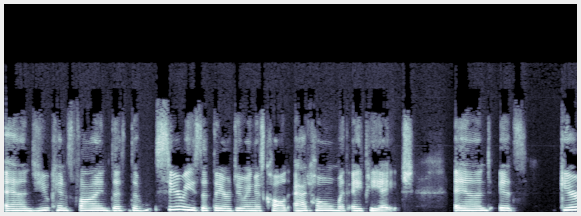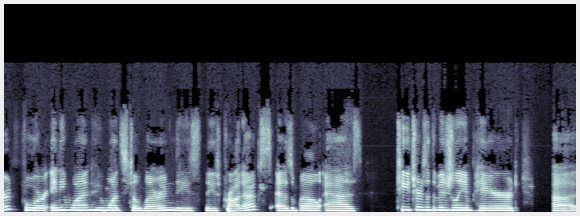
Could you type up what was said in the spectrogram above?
and you can find the, the series that they are doing is called At Home with APH. And it's geared for anyone who wants to learn these, these products, as well as teachers of the visually impaired, uh,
